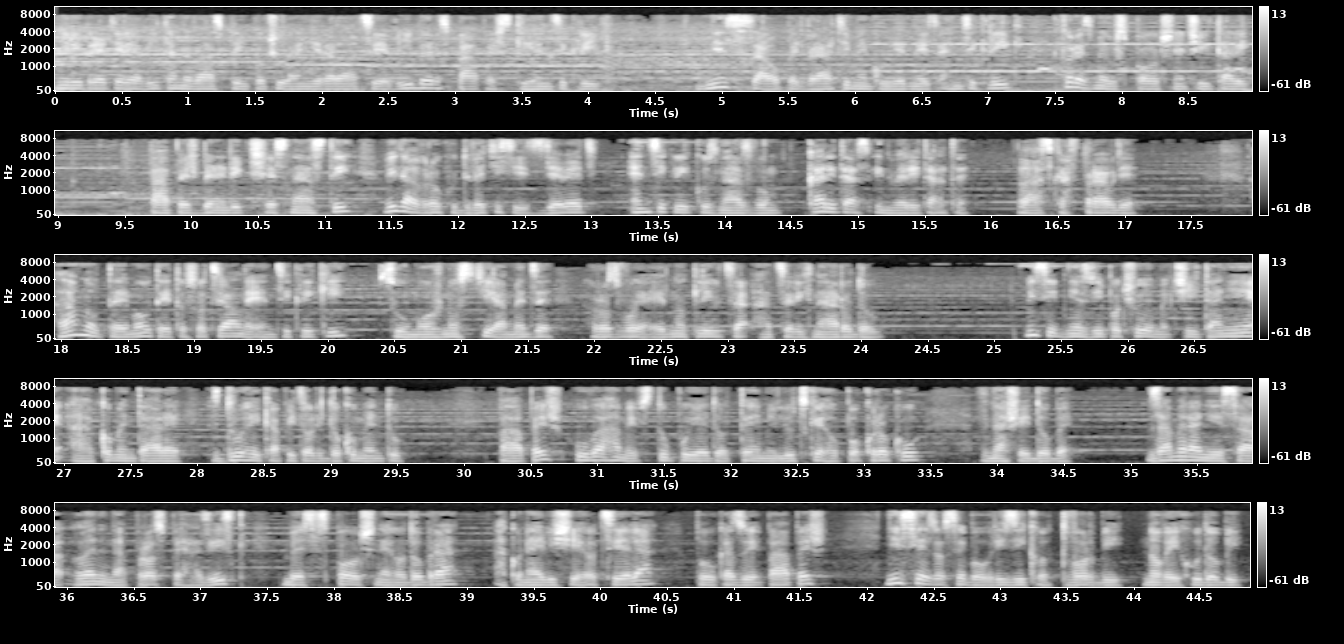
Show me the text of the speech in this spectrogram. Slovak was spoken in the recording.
Milí priatelia, vítame vás pri počúvaní relácie Výber z pápežských encyklík. Dnes sa opäť vrátime ku jednej z encyklík, ktoré sme už spoločne čítali. Pápež Benedikt XVI vydal v roku 2009 encyklíku s názvom Caritas in Veritate – Láska v pravde. Hlavnou témou tejto sociálnej encykliky sú možnosti a medze rozvoja jednotlivca a celých národov. My si dnes vypočujeme čítanie a komentáre z druhej kapitoly dokumentu – Pápež úvahami vstupuje do témy ľudského pokroku v našej dobe. Zameranie sa len na prospech a zisk bez spoločného dobra ako najvyššieho cieľa, poukazuje pápež, nesie so sebou riziko tvorby novej chudoby.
